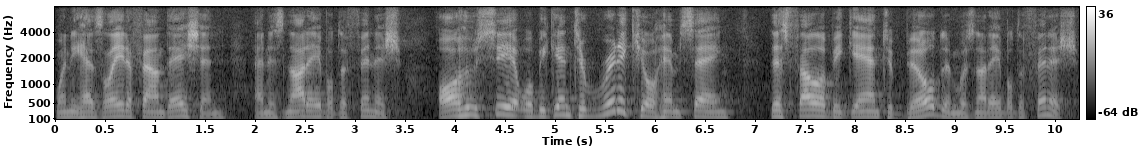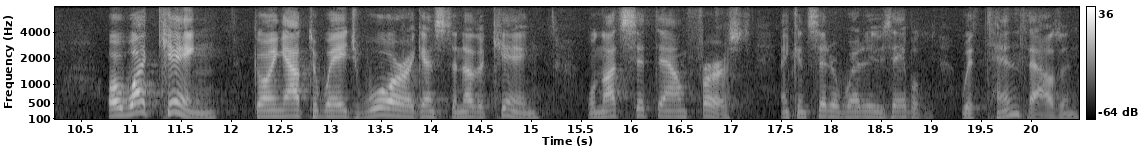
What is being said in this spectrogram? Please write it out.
when he has laid a foundation and is not able to finish, all who see it will begin to ridicule him, saying, This fellow began to build and was not able to finish. Or what king, going out to wage war against another king, will not sit down first and consider whether he is able with 10,000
